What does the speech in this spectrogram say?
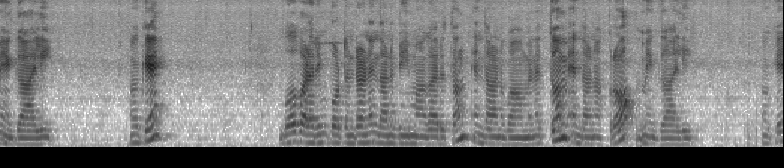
മെഗാലി ഓക്കെ? അപ്പോൾ വളരെ ഇമ്പോർട്ടന്റ് ആണ് എന്താണ് ഭീമാകാരത്വം എന്താണ് വാമനത്വം എന്താണ് അക്രോ മെഗാലി ഓക്കെ?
